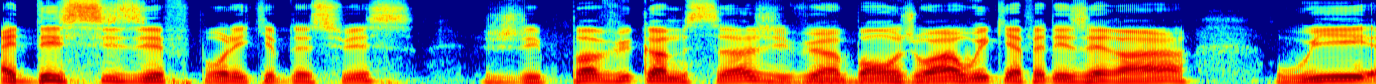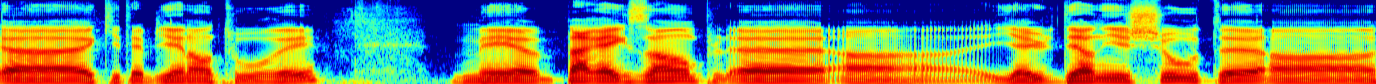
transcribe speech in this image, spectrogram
être décisif pour l'équipe de Suisse. Je l'ai pas vu comme ça. J'ai vu un bon joueur, oui, qui a fait des erreurs, oui, euh, qui était bien entouré. Mais euh, par exemple, euh, il y a eu le dernier shoot, euh, en,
